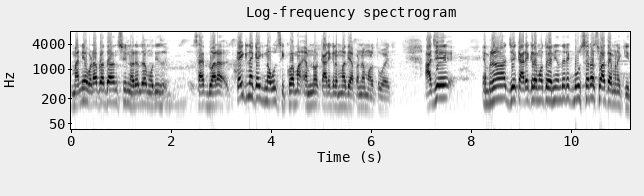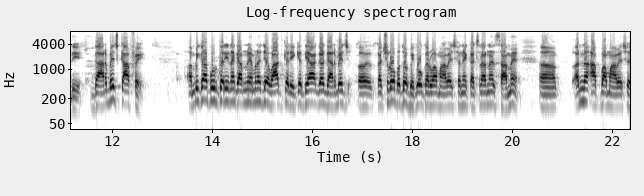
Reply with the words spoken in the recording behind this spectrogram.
માન્ય વડાપ્રધાન શ્રી નરેન્દ્ર મોદી સાહેબ દ્વારા કંઈક ને કંઈક નવું શીખવામાં એમનો કાર્યક્રમમાંથી આપણને મળતું હોય છે. આજે એમના જે કાર્યક્રમ હતો, એની અંદર એક બહુ સરસ વાત એમણે કીધી. ગાર્બેજ કાફે અંબિકાપુર કરીને ગામનું એમણે જે વાત કરી કે ત્યાં આગળ ગાર્બેજ કચરો બધો ભેગો કરવામાં આવે છે અને કચરાના સામે અન્ન આપવામાં આવે છે.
